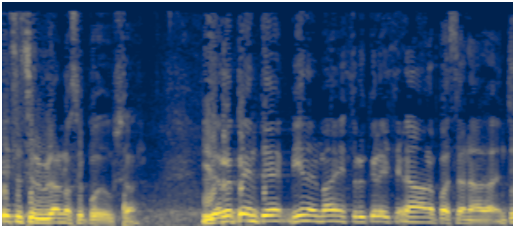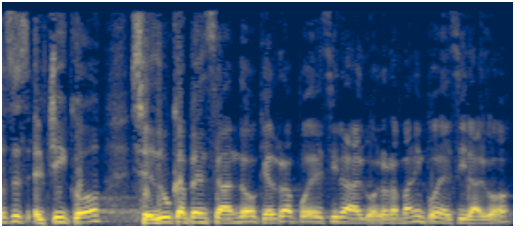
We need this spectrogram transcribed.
ese celular no se puede usar. Y de repente viene el maestro y que le dice, no, no pasa nada. Entonces el chico se educa pensando que el rab puede decir algo, los rabbanim pueden decir algo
